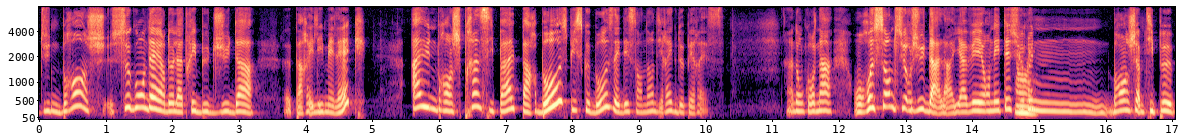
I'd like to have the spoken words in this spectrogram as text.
d'une branche secondaire de la tribu de Juda euh, par Elimelech à une branche principale par Boz, puisque Boz est descendant direct de Pérez. Hein, donc on a, on ressemble sur Judas là. Il y avait, on était sur une branche un petit peu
